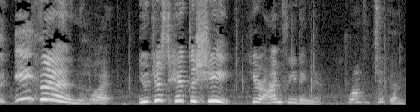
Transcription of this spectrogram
Ethan! What? You just hit the sheep. Here, I'm feeding it. Want the chicken?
